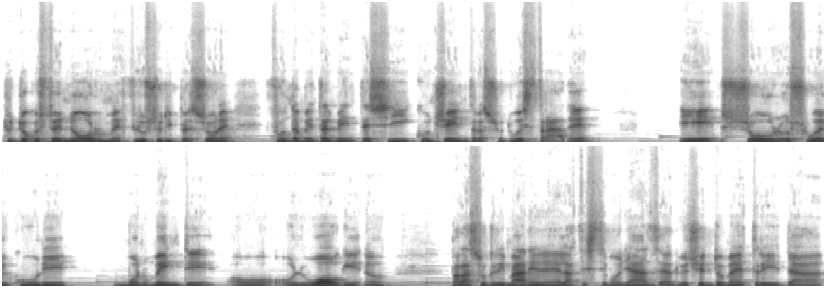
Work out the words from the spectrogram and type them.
tutto questo enorme flusso di persone fondamentalmente si concentra su due strade e solo su alcuni monumenti o, o luoghi, no? Palazzo Grimani ne è la testimonianza, è a 200 metri da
